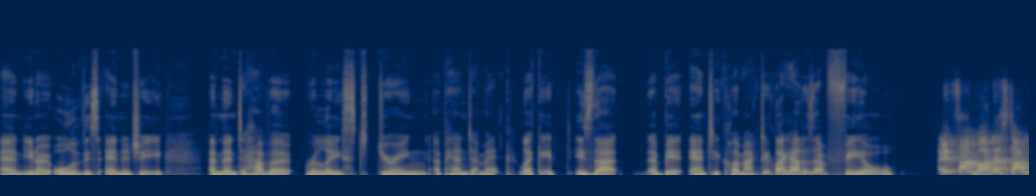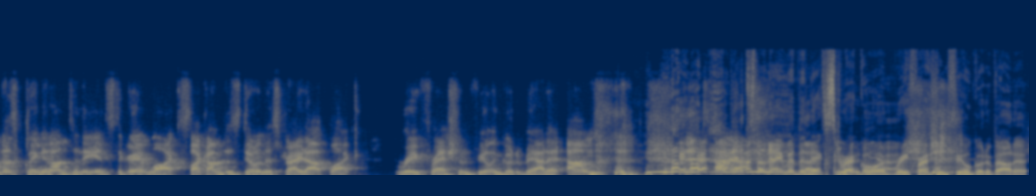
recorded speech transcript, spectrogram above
and, you know, all of this energy and then to have it released during a pandemic? Like, it, is that a bit anticlimactic? Like, how does that feel? If I'm honest, I'm just clinging on to the Instagram likes. Like, I'm just doing the straight up, like, refresh and feeling good about it. Um, That's the name of the That's next good, record. yeah. Refresh and feel good about it.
